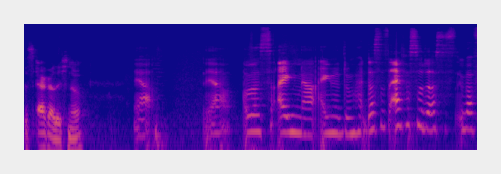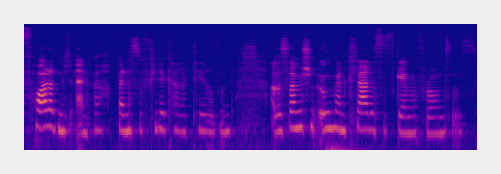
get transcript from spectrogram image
Ist ärgerlich, ne? Ja. Ja, aber es ist eigene, eigene Dummheit. Das ist einfach so, dass es überfordert mich einfach, wenn es so viele Charaktere sind. Aber es war mir schon irgendwann klar, dass es Game of Thrones ist.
